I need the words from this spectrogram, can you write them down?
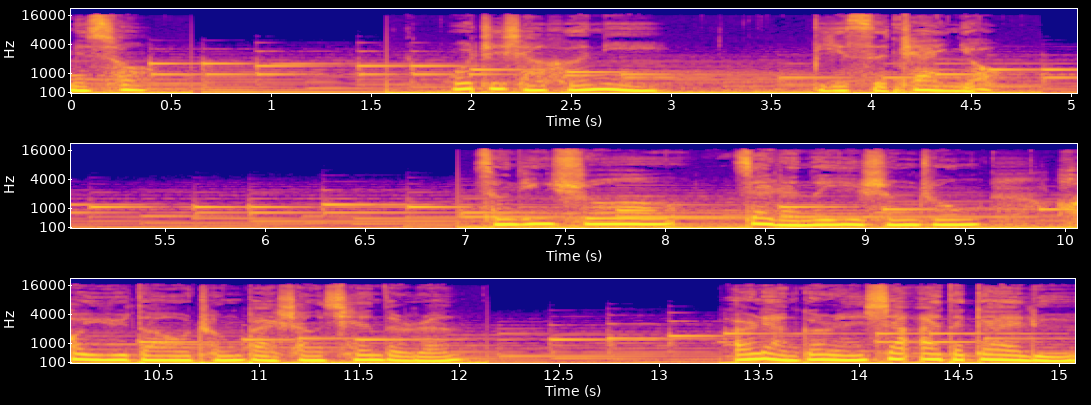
没错。我只想和你彼此占有。曾听说，在人的一生中会遇到成百上千的人，而两个人相爱的概率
